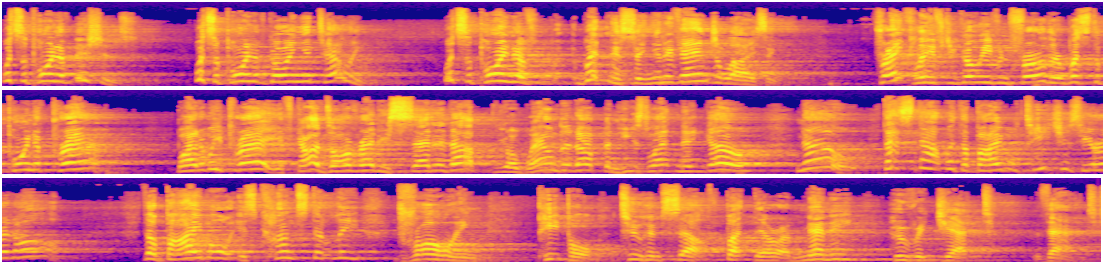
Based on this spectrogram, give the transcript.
What's the point of missions? What's the point of going and telling? What's the point of witnessing and evangelizing? Frankly, if you go even further, what's the point of prayer? Why do we pray? If God's already set it up, you wound it up and He's letting it go. No, that's not what the Bible teaches here at all. The Bible is constantly drawing people to himself, but there are many who reject that.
